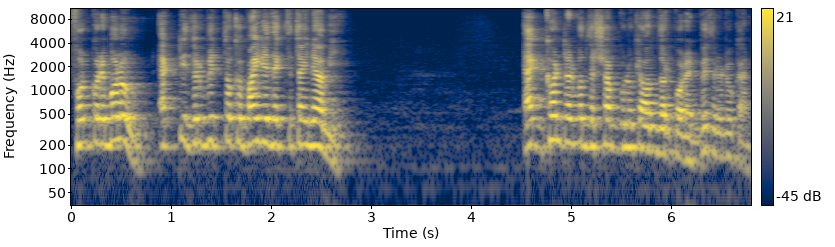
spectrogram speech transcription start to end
ফোন করে বলুন, একটি দুর্বৃত্তকে বাইরে দেখতে চাই না আমি। এক ঘণ্টার মধ্যে সবগুলোকে অন্দর করেন, ভেতরে ঢোকান।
